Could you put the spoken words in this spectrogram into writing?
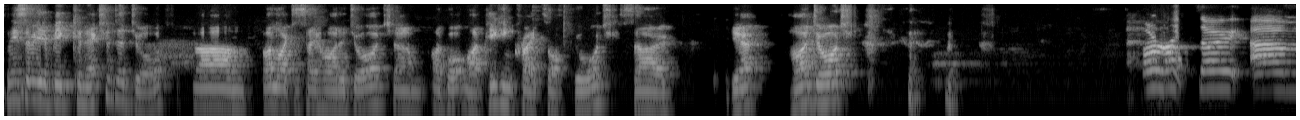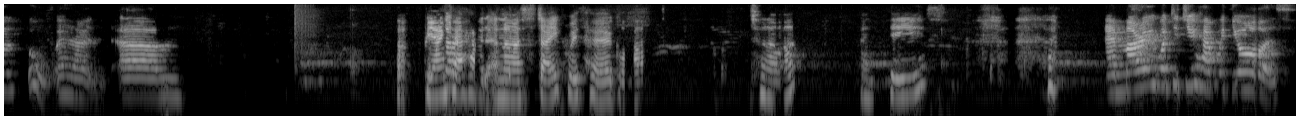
Seems to be a big connection to George. Um, I'd like to say hi to George. Um, I bought my picking crates off George. So, yeah. Hi, George. All right, so um, oh, um, Bianca had a nice steak with her glass tonight and cheese. and Murray, what did you have with yours?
